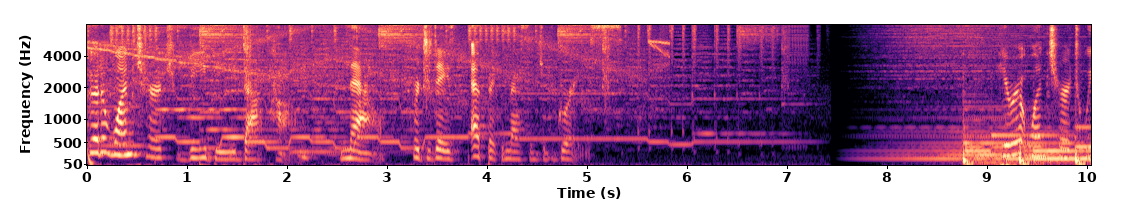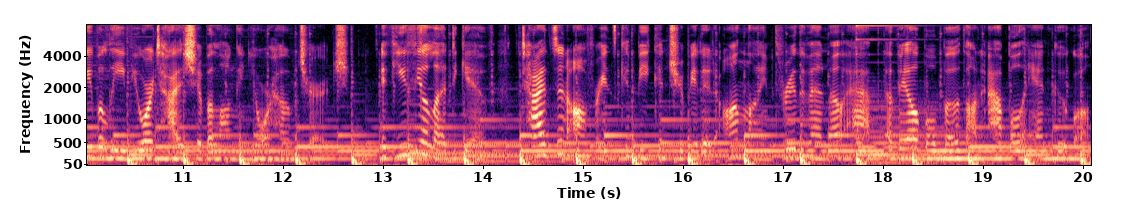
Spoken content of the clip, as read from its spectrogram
go to onechurchvb.com. Now, for today's epic message of grace. Here at One Church, we believe your tithes should belong in your home church. If you feel led to give, tithes and offerings can be contributed online through the Venmo app, available both on Apple and Google.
